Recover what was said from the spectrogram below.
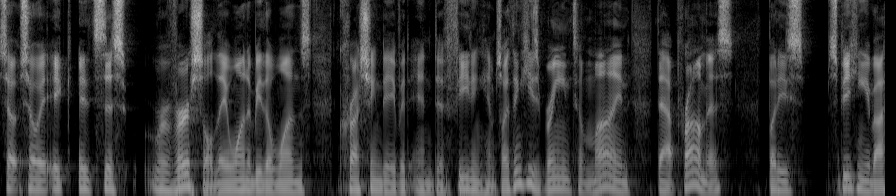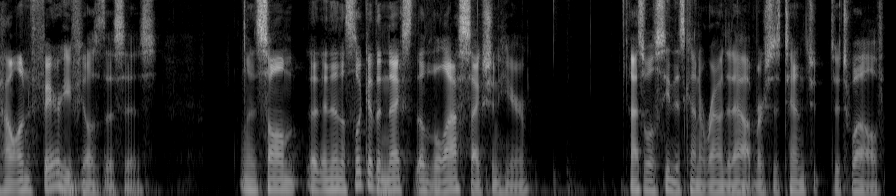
so, so it, it's this reversal. They want to be the ones crushing David and defeating him. So I think he's bringing to mind that promise, but he's speaking about how unfair he feels this is. And Psalm, and then let's look at the next, the last section here. As we'll see this kind of rounded out, verses 10 to 12,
